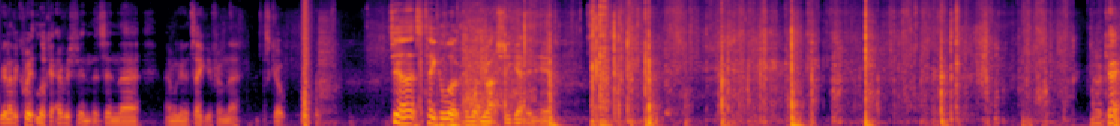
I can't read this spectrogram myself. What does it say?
we're going to have a quick look at everything that's in there and we're going to take it from there. Let's go. So yeah, let's take a look at what you actually get in here. Okay.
